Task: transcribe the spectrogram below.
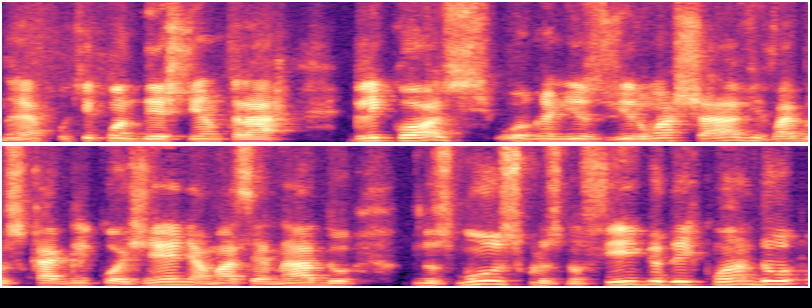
né? porque quando deixa de entrar glicose, o organismo vira uma chave, vai buscar glicogênio armazenado nos músculos, no fígado, e quando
